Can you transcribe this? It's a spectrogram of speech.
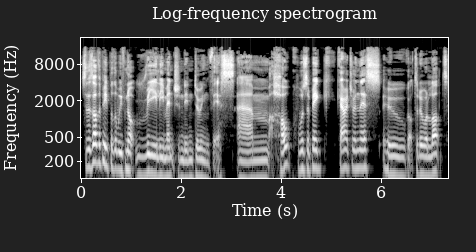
So there's other people that we've not really mentioned in doing this. Um, Hulk was a big character in this who got to do a lot.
